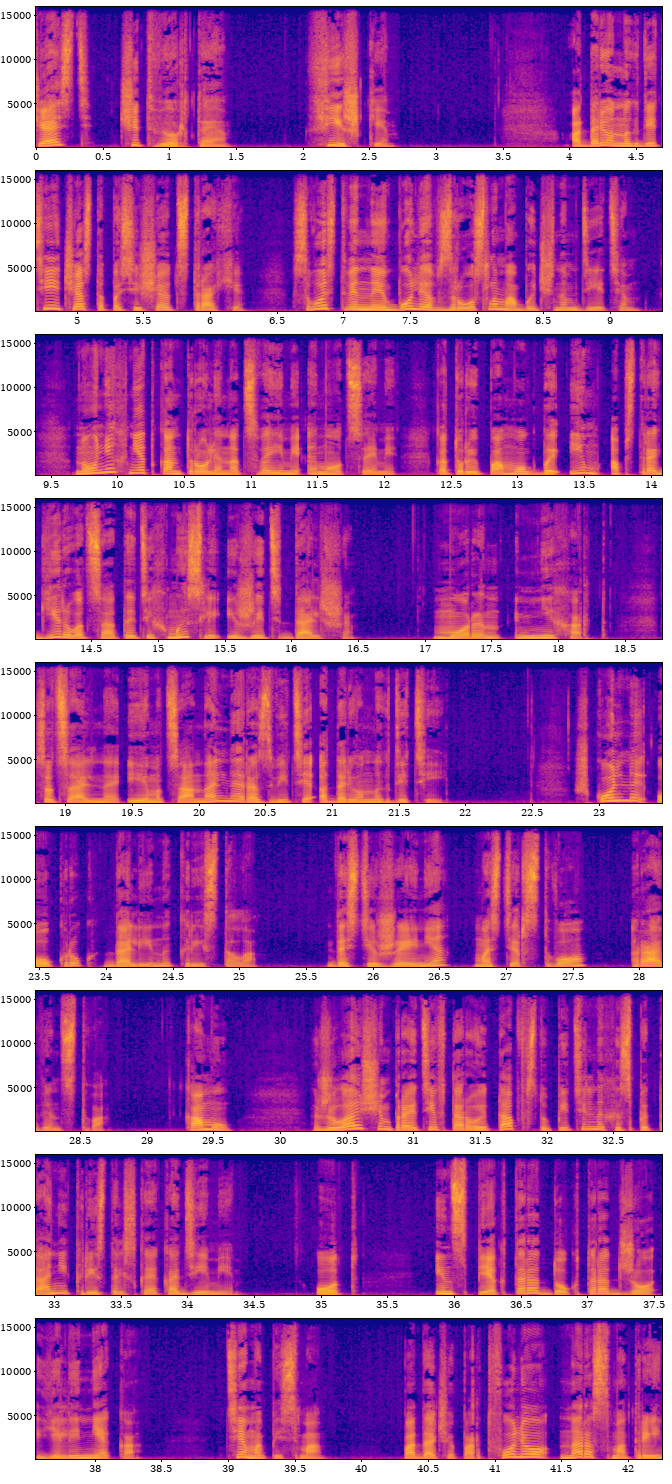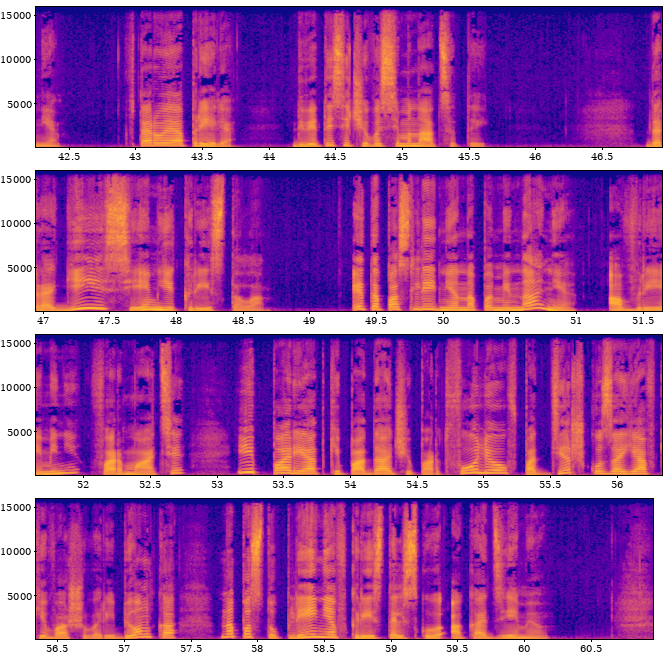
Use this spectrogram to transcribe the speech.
Часть четвертая. Фишки. Одаренных детей часто посещают страхи, свойственные более взрослым обычным детям. Но у них нет контроля над своими эмоциями, который помог бы им абстрагироваться от этих мыслей и жить дальше. Морен Нихарт. Социальное и эмоциональное развитие одаренных детей. Школьный округ долины Кристалла. Достижение, мастерство, равенство. Кому? Желающим пройти второй этап вступительных испытаний Кристальской академии. От инспектора доктора Джо Еленека. Тема письма. Подача портфолио на рассмотрение. 2 апреля 2018. Дорогие семьи Кристалла. Это последнее напоминание о времени, формате и порядке подачи портфолио в поддержку заявки вашего ребенка на поступление в Кристальскую академию.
